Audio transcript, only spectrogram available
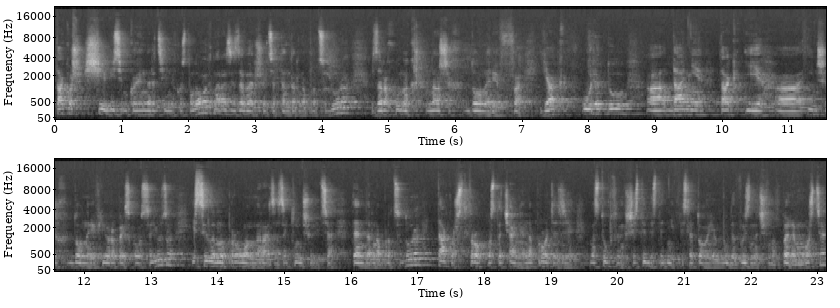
Також ще вісім когенераційних установок. Наразі завершується тендерна процедура за рахунок наших донорів, як уряду е, Данії, так і е, інших донорів Європейського союзу. І силами ПРООН наразі закінчується тендерна процедура. Також строк постачання на протязі наступних 60 днів після того, як буде визначено переможця,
